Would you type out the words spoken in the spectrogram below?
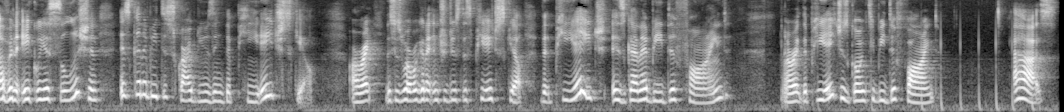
of an aqueous solution is going to be described using the pH scale. All right, this is where we're going to introduce this pH scale. The pH is going to be defined, all right, the pH is going to be defined as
